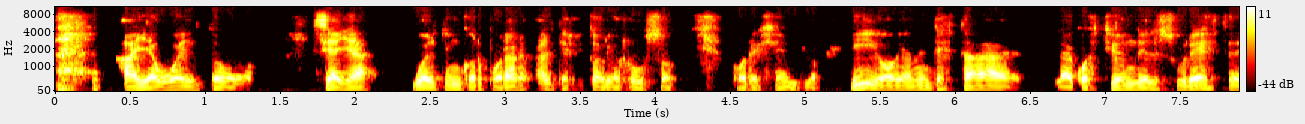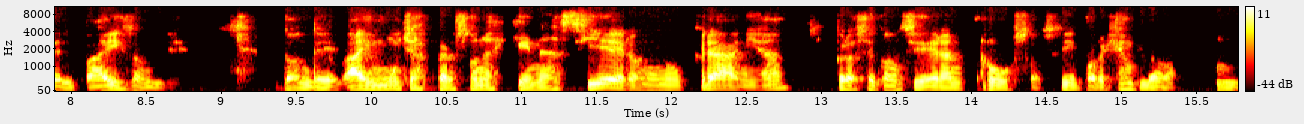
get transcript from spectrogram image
haya vuelto, se haya vuelto a incorporar al territorio ruso, por ejemplo. Y obviamente está la cuestión del sureste del país, donde, donde hay muchas personas que nacieron en Ucrania, pero se consideran rusos. ¿sí? Por ejemplo, mm,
